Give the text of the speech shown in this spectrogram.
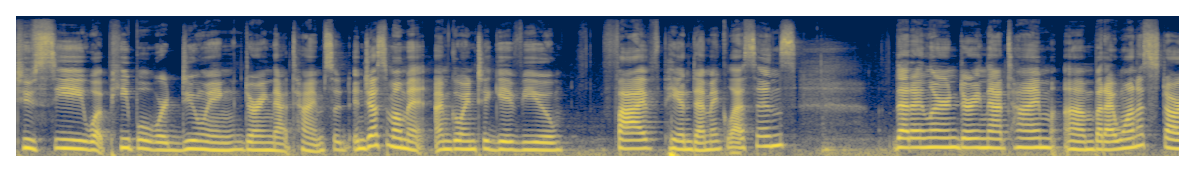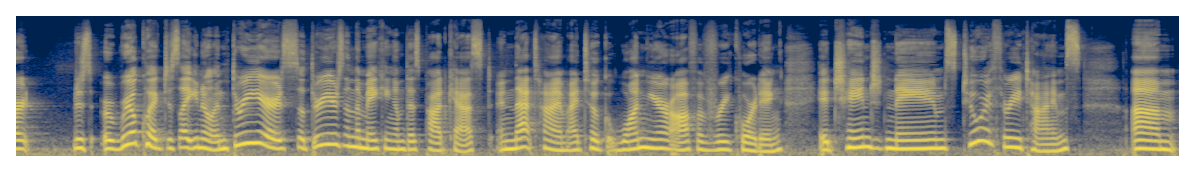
to see what people were doing during that time. So, in just a moment, I'm going to give you five pandemic lessons that I learned during that time. Um, but I want to start just uh, real quick, just let you know in three years, so three years in the making of this podcast, in that time, I took one year off of recording. It changed names two or three times. Um,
